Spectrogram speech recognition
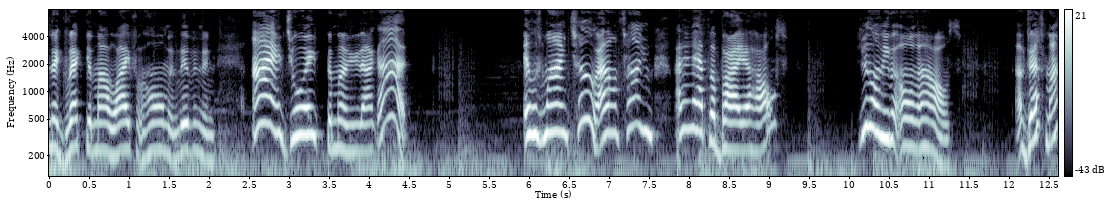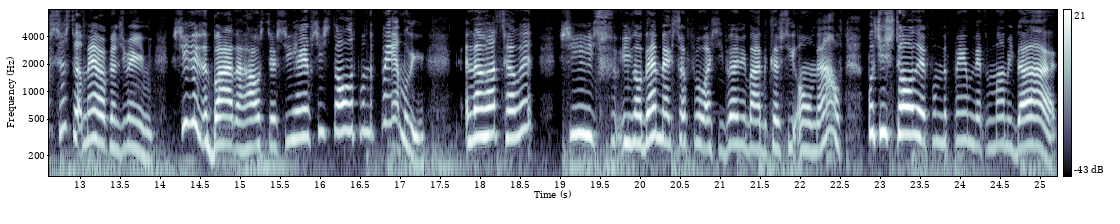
neglected my life at home and living, and I enjoyed the money that I got. It was mine too. I don't tell you, I didn't have to buy a house. You don't even own a house. Uh, that's my sister American dream. She didn't buy the house that she had. She stole it from the family. And let her tell it. She, you know, that makes her feel like she's better than anybody because she owned the house. But she stole it from the family that the mommy died.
